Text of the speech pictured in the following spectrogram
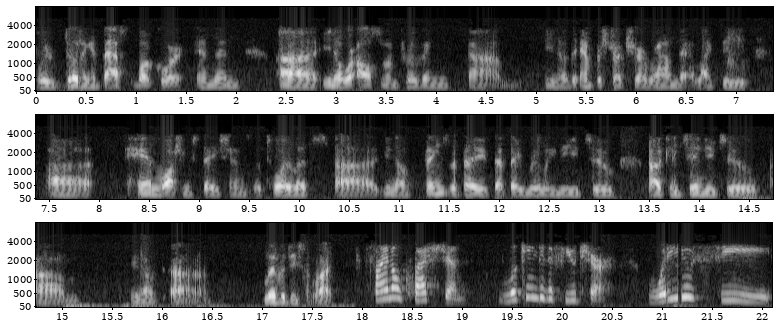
we're building a basketball court, and then uh, you know we're also improving um, you know the infrastructure around there, like the uh, hand washing stations, the toilets, uh, you know things that they that they really need to uh, continue to um, you know uh, live a decent life. Final question. Looking to the future, what do you see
